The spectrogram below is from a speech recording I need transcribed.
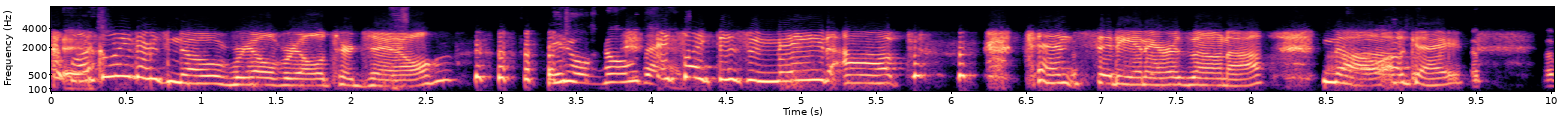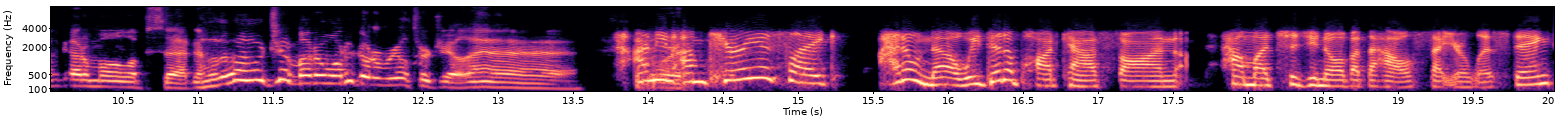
Luckily, there's no real realtor jail. They don't know that. It's like this made up tent city in Arizona. No, uh, okay. I've got them all upset. Oh, Jim, I don't want to go to realtor jail. Ah, I mean, I'm curious, like, I don't know. We did a podcast on how much did you know about the house that you're listing?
